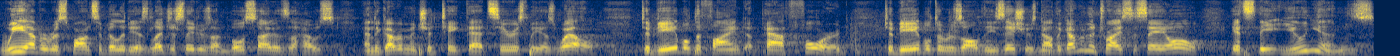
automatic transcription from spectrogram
We have a responsibility as legislators on both sides of the House, and the government should take that seriously as well, to be able to find a path forward to be able to resolve these issues. Now, the government tries to say, oh, it's the unions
